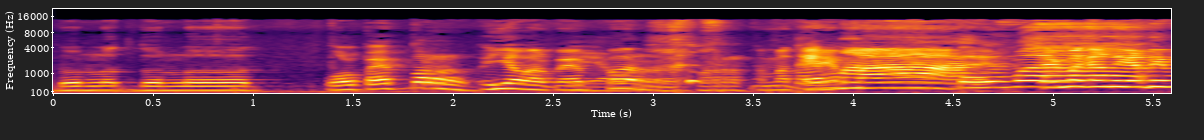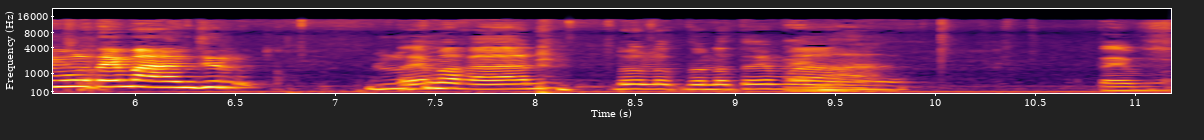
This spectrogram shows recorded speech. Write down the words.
Download download wallpaper. Iya wallpaper. Sama tema. Tema. Tema ganti-ganti mulu tema anjir. Tema kan? Download download tema. Tema. Tema.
